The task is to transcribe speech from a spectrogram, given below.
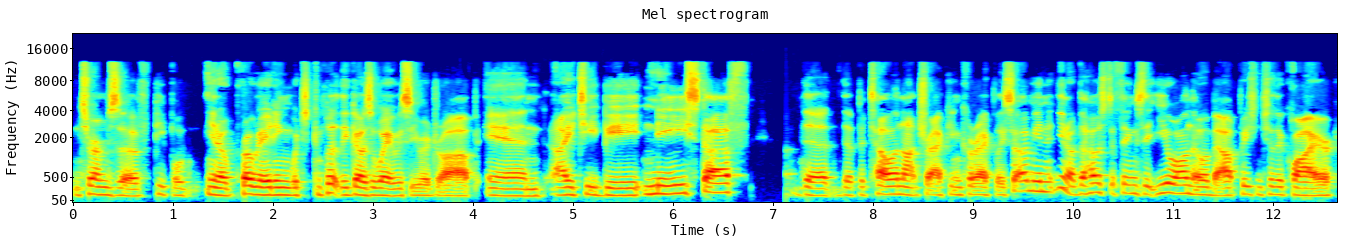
in terms of people, you know, pronating, which completely goes away with zero drop, and ITB knee stuff, the the patella not tracking correctly. So I mean, you know, the host of things that you all know about, preaching to the choir.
